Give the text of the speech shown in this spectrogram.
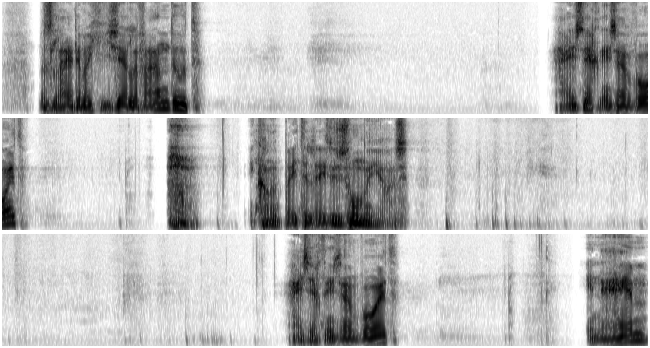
Dat is lijden wat je jezelf aandoet. Hij zegt in zijn woord, ik kan het beter lezen zonder jas. Hij zegt in zijn woord, in hem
